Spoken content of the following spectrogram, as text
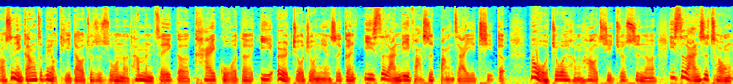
老师，你刚刚这边有提到，就是说呢，他们这个开国的一二九九年是跟伊斯兰历法是绑在一起的。那我就会很好奇，就是呢，伊斯兰是从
